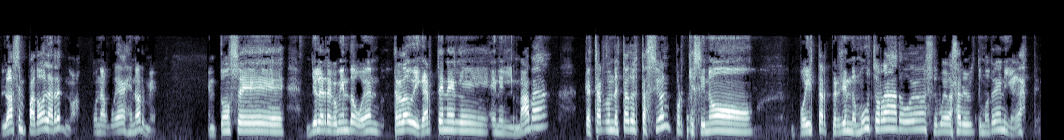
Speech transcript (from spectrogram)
lo hacen para toda la red, no. Una weá es enorme. Entonces, yo les recomiendo, weón, trata de ubicarte en el, en el mapa, cachar dónde está tu estación, porque si no, podéis estar perdiendo mucho rato, weón, se te puede pasar el último tren y cagaste.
